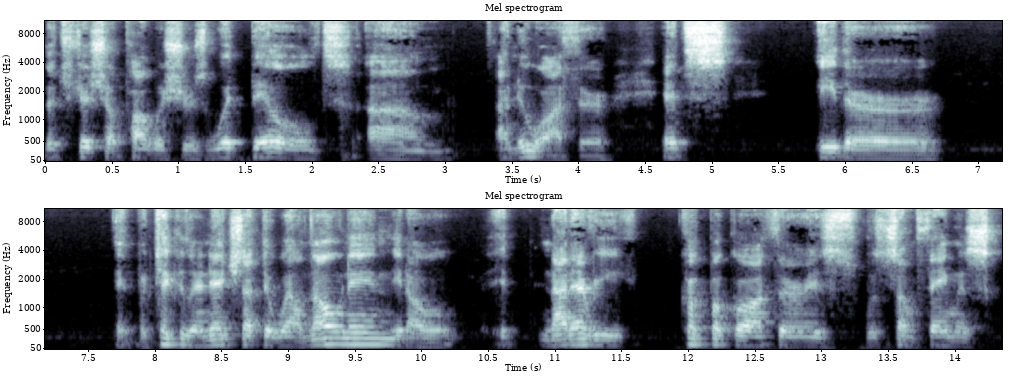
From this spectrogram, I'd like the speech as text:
the traditional publishers would build um, a new author. It's either a particular niche that they're well known in. You know, it, not every cookbook author is was some famous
